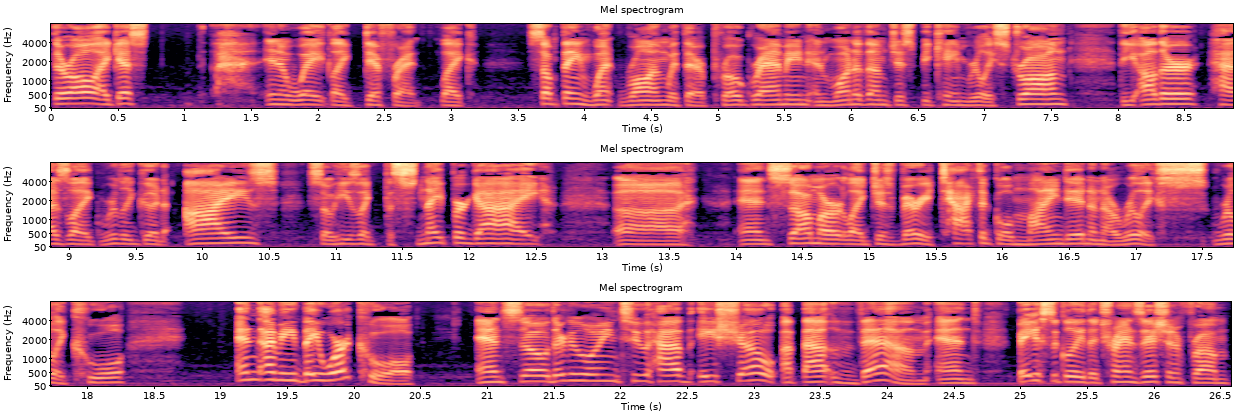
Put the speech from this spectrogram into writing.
they're all, I guess, in a way, like different. Like something went wrong with their programming, and one of them just became really strong. The other has like really good eyes, so he's like the sniper guy. Uh, and some are like just very tactical minded and are really, really cool. And I mean, they were cool. And so they're going to have a show about them and basically the transition from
